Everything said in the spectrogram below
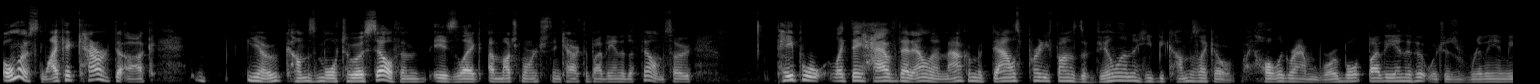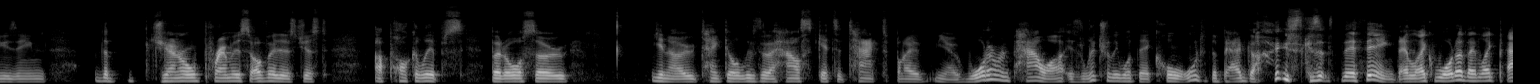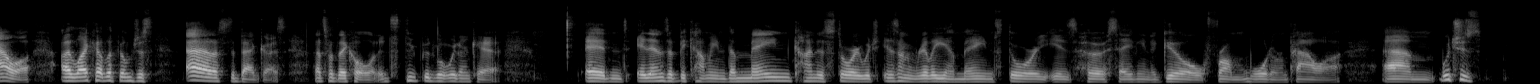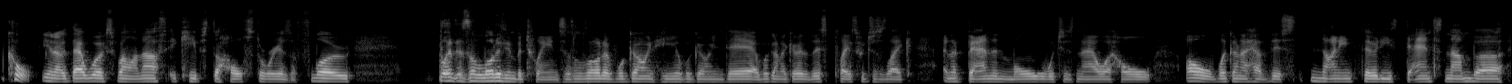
almost like a character arc, you know, comes more to herself and is like a much more interesting character by the end of the film. So people like they have that element. Malcolm McDowell's pretty fun as the villain. He becomes like a hologram robot by the end of it, which is really amusing. The general premise of it is just apocalypse, but also you know, Tank Girl lives at a house, gets attacked by, you know, water and power is literally what they're called, the bad guys, because it's their thing. They like water, they like power. I like how the film just, ah, that's the bad guys. That's what they call it. It's stupid, but we don't care. And it ends up becoming the main kind of story, which isn't really a main story, is her saving a girl from water and power, um, which is cool. You know, that works well enough. It keeps the whole story as a flow but there's a lot of in betweens. There's a lot of we're going here, we're going there, we're going to go to this place, which is like an abandoned mall, which is now a whole. Oh, we're going to have this 1930s dance number.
